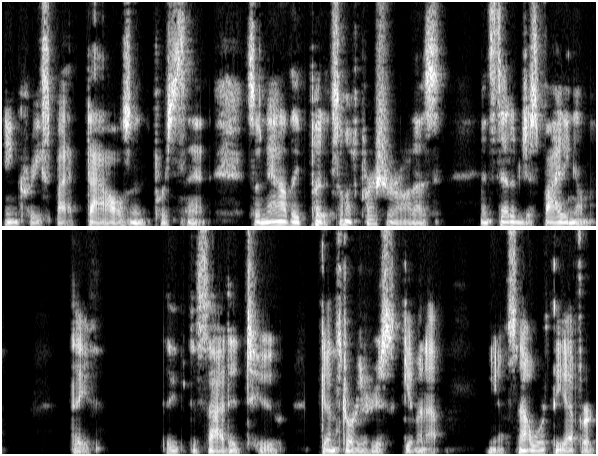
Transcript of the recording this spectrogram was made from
increased by a thousand percent. So now they've put so much pressure on us. Instead of just fighting them, they've they've decided to gun stores are just giving up. You know, it's not worth the effort.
